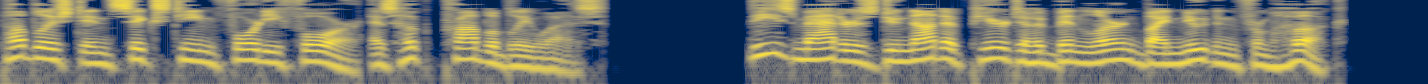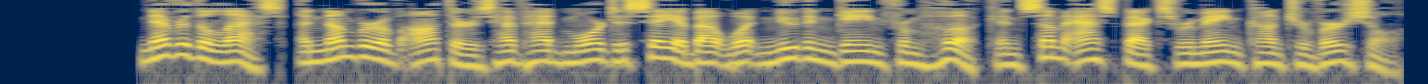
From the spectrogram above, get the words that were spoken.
published in 1644 as Hooke probably was. These matters do not appear to have been learned by Newton from Hooke. Nevertheless, a number of authors have had more to say about what Newton gained from Hooke and some aspects remain controversial.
